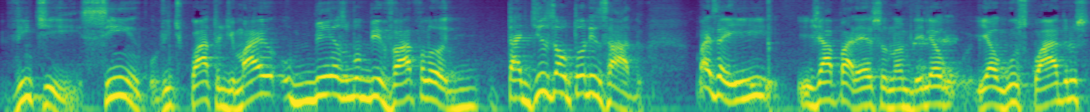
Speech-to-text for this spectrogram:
25, 24 de maio, o mesmo Bivar falou: tá desautorizado. Mas aí já aparece o nome dele em alguns quadros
